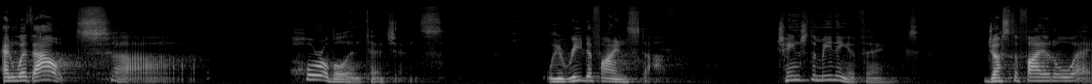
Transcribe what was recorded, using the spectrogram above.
and without uh, horrible intentions, we redefine stuff, change the meaning of things, justify it away.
